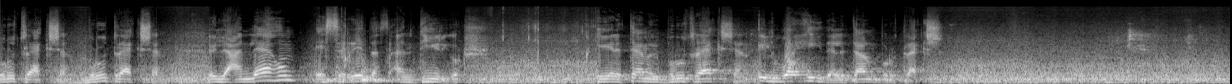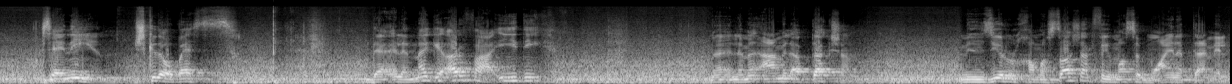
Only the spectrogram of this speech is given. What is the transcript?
protraction protraction اللي عاملاهم ال serratus anterior هي اللي بتعمل protraction الوحيدة اللي بتعمل protraction ثانيا مش كده وبس. ده لما أجي أرفع إيدي ما لما أعمل abduction من 0 ل 15 في muscle معينة بتعملها.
